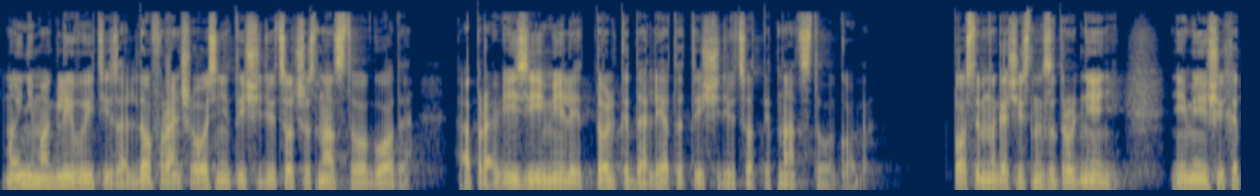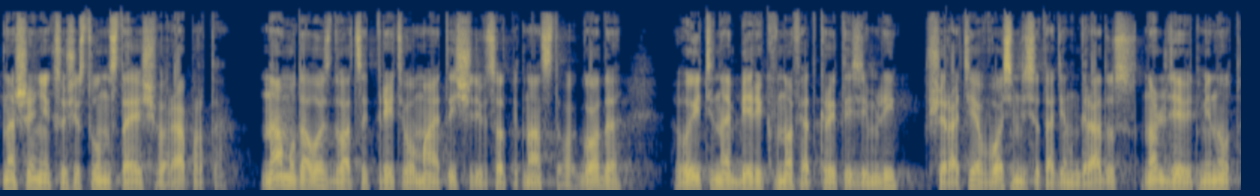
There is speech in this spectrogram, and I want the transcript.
мы не могли выйти из льдов раньше осени 1916 года – а провизии имели только до лета 1915 года. После многочисленных затруднений, не имеющих отношения к существу настоящего рапорта, нам удалось 23 мая 1915 года выйти на берег вновь открытой земли в широте 81 градус 09 минут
